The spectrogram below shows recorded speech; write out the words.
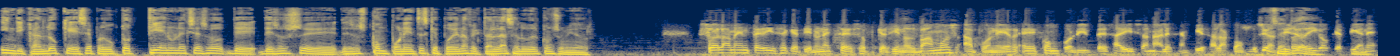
indicando que ese producto tiene un exceso de, de esos, eh, de esos componentes que pueden afectar la salud del consumidor solamente dice que tiene un exceso, porque si nos vamos a poner eh, componentes adicionales empieza la confusión. si yo digo que tiene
